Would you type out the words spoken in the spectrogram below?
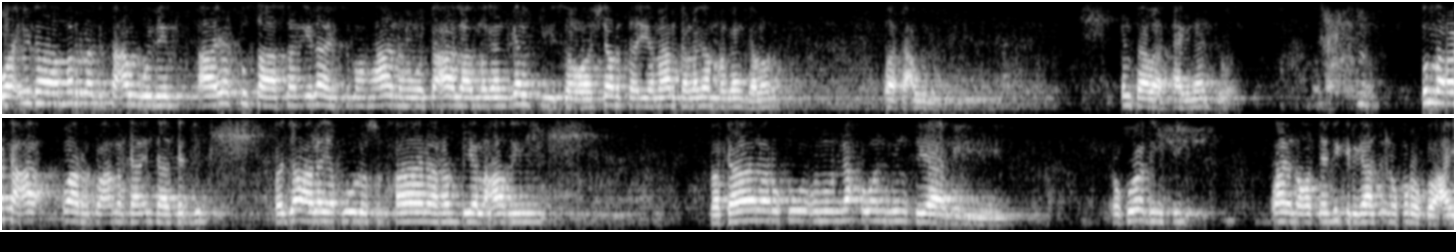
waidaa mara bitacawudin aayad ku saabsan ilaahay subxaanahu watacaala magangalkiisa oo sharta iyo naarta laga magan galona waa tacawuda intaa waa taagnaanti uma rakaca waa rukuuca markaa intaas kadib fajacala yaqulu subxaana rabiy alcadiim fakana rukuucuhu naxwa min qiyaamihi rukuucdiisii waxay noqotay dikrigaas inuu ku rukuucay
